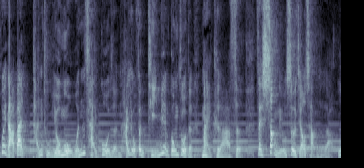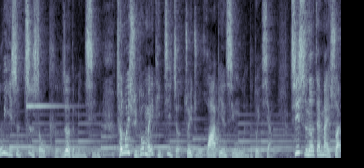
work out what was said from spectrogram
会打扮、谈吐幽默、文采过人，还有份体面工作的麦克阿瑟，在上流社交场合啊，无疑是炙手可热的明星，成为许多媒体记者追逐花边新闻的对象。其实呢，在麦帅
